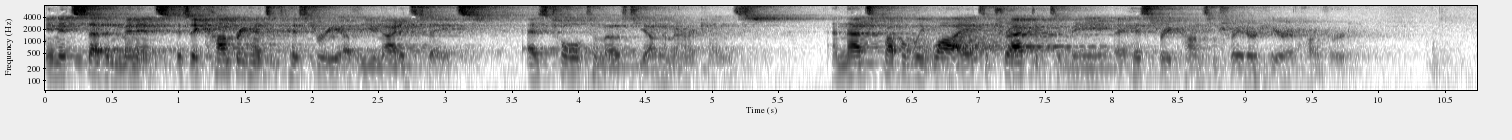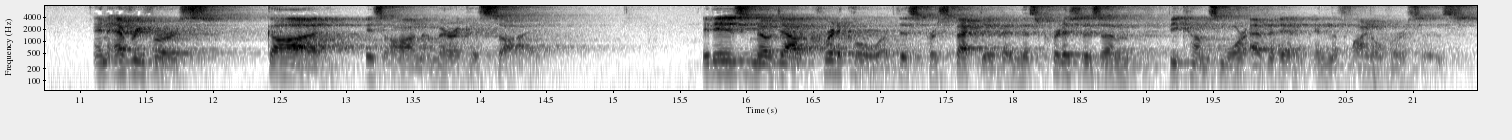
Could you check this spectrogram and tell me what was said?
in its seven minutes, is a comprehensive history of the United States, as told to most young Americans. And that's probably why it's attractive to me, a history concentrator here at Harvard. In every verse, God is on America's side. It is no doubt critical of this perspective, and this criticism becomes more evident in the final verses.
